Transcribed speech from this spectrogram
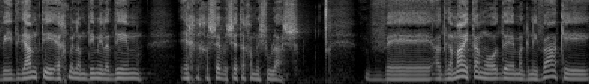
והדגמתי איך מלמדים ילדים איך לחשב את שטח המשולש. וההדגמה הייתה מאוד מגניבה, כי,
